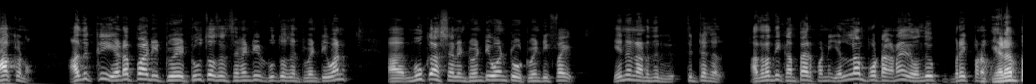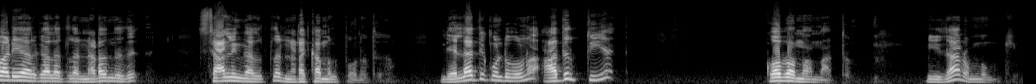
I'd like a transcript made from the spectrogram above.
ஆக்கணும். அதுக்கு Edappadi two two thousand seventeen two thousand twenty one M K Stalin twenty one to twenty five என்ன நடந்திருக்கு திட்டங்கள்? அதெல்லாத்தையும் கம்பேர் பண்ணி எல்லாம் போட்டாங்கன்னா இதை வந்து பிரேக் பண்ண எடப்பாடியார் காலத்தில் நடந்தது ஸ்டாலின் காலத்தில் நடக்காமல் போனது. இந்த எல்லாத்தையும் கொண்டு போகணும் அதிருப்தியை கோபமாக மாற்றும். இதுதான் ரொம்ப முக்கியம்.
